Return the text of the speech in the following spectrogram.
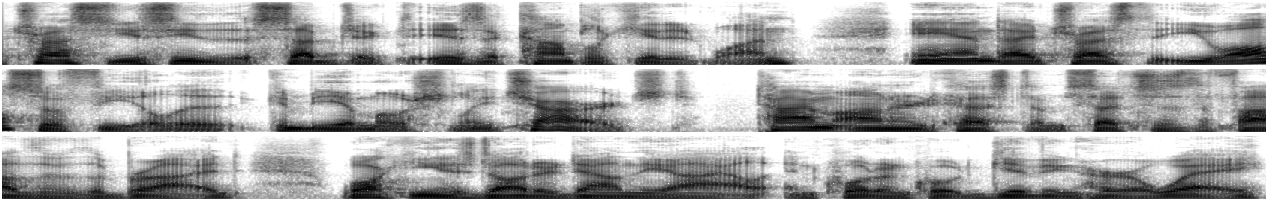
trust you see that the subject is a complicated one, and I trust that you also feel that it can be emotionally charged. Time honored customs, such as the father of the bride walking his daughter down the aisle and quote unquote giving her away,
